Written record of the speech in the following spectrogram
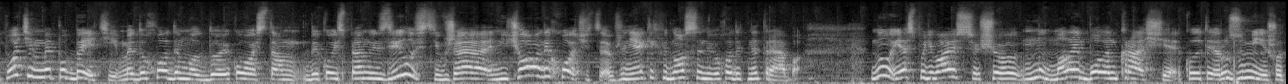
потім ми побиті. Ми доходимо до якогось там, до якоїсь певної зрілості, вже нічого не хочеться, вже ніяких відносин виходить не треба. Ну, я сподіваюся, що ну, малим болем краще, коли ти розумієш, от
